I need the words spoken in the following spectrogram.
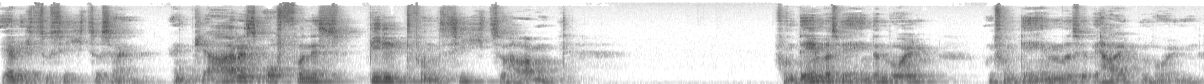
Ehrlich zu sich zu sein. Ein klares, offenes Bild von sich zu haben. Von dem, was wir ändern wollen und von dem, was wir behalten wollen.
